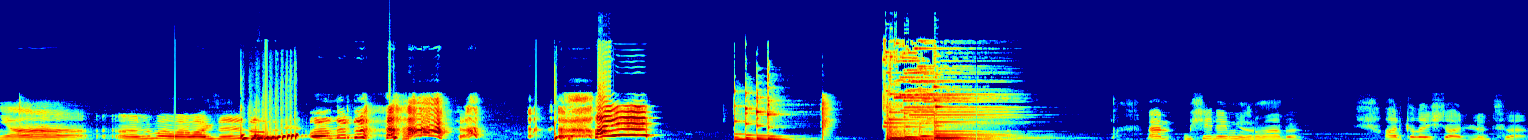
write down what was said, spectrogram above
Ya öldüm ama bak seni de öldürdü. bir şey demiyorum abi. Arkadaşlar lütfen.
